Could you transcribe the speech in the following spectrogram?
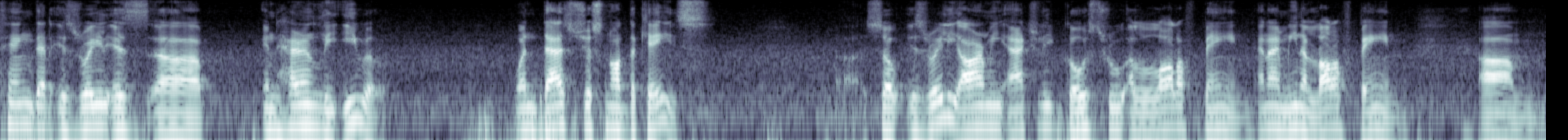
think that Israel is uh, inherently evil, when that's just not the case. Uh, so Israeli army actually goes through a lot of pain, and I mean a lot of pain. Um,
